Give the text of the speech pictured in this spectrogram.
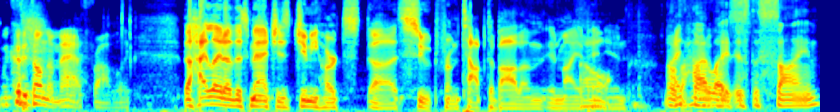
we could have done the math probably. The highlight of this match is Jimmy Hart's uh, suit from top to bottom, in my opinion. No, the highlight was- is the sign.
